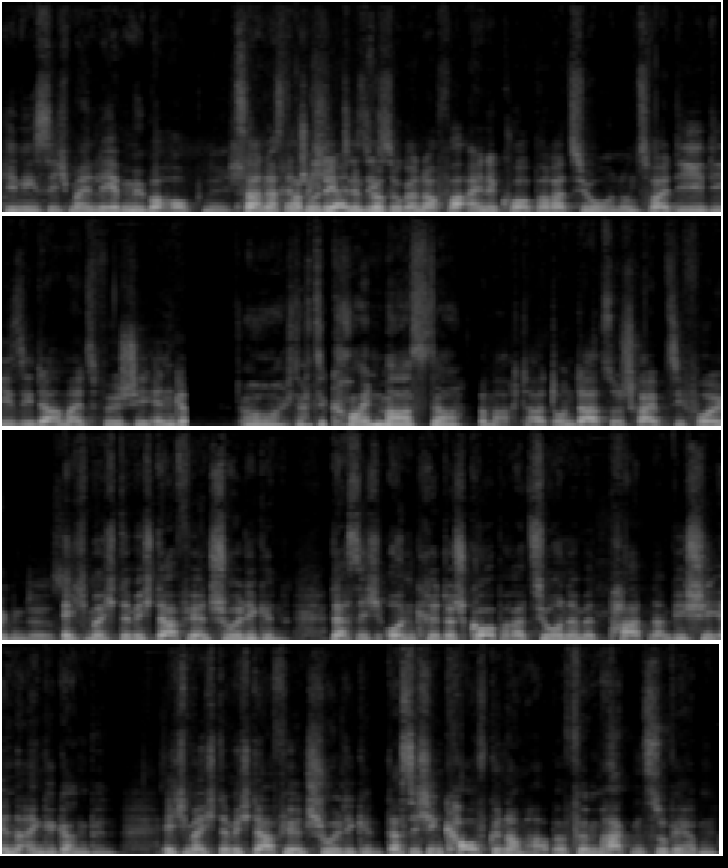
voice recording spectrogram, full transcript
genieße ich mein Leben überhaupt nicht. Danach entschuldigt sie sich sogar noch für eine Kooperation. Und zwar die, die sie damals für Shein Oh, ich dachte Coinmaster. gemacht hat. Und dazu schreibt sie folgendes. Ich möchte mich dafür entschuldigen, dass ich unkritisch Kooperationen mit Partnern wie Shein eingegangen bin. Ich möchte mich dafür entschuldigen, dass ich in Kauf genommen habe, für Marken zu werben,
